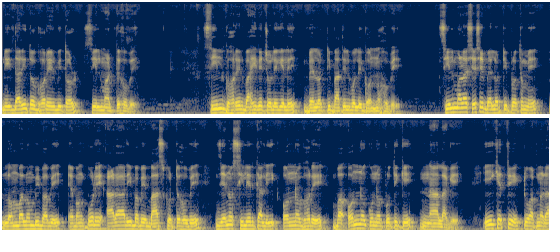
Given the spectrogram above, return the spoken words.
নির্ধারিত ঘরের ভিতর সিল মারতে হবে। সিল ঘরের বাইরে চলে গেলে ব্যালটটি বাতিল বলে গণ্য হবে। সিল মারা শেষে ব্যালটটি প্রথমে লম্বালম্বিভাবে এবং পরে আড়াআড়িভাবে বাস করতে হবে যেন সিলের কালি অন্য ঘরে বা অন্য কোনো প্রতীকে না লাগে। এই ক্ষেত্রে একটু আপনারা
